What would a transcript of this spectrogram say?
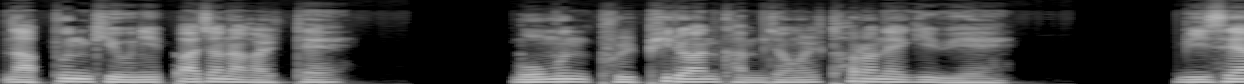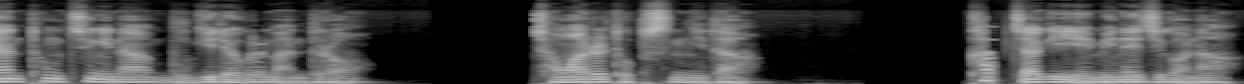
나쁜 기운이 빠져나갈 때 몸은 불필요한 감정을 털어내기 위해 미세한 통증이나 무기력을 만들어 정화를 돕습니다. 갑자기 예민해지거나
